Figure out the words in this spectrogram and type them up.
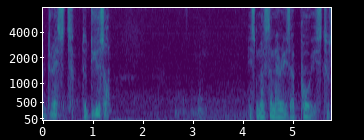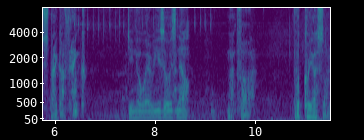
addressed to Ryuzo. His mercenaries are poised to strike our flank. Do you know where Ryuzo is now? Not far. Fort Koyasan.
